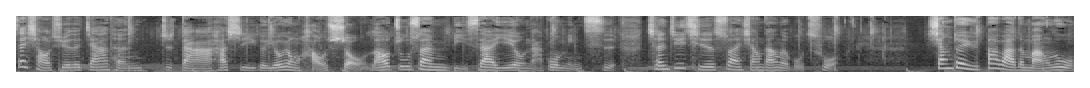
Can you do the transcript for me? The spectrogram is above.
在小学的加藤智达，他是一个游泳好手，然后珠算比赛也有拿过名次，成绩其实算相当的不错。相对于爸爸的忙碌，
